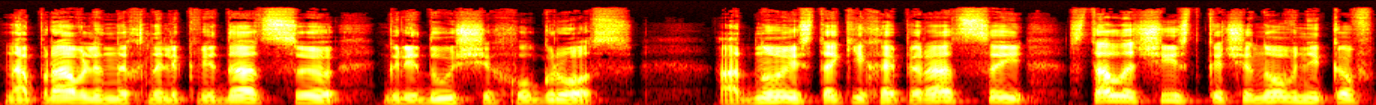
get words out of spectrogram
направленных на ликвидацию грядущих угроз. Одной из таких операций стала чистка чиновников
